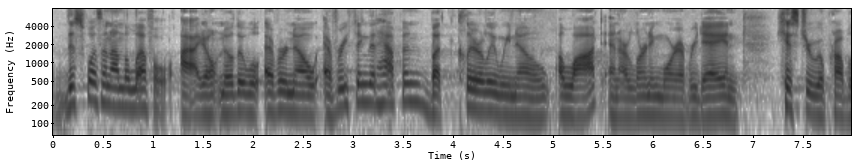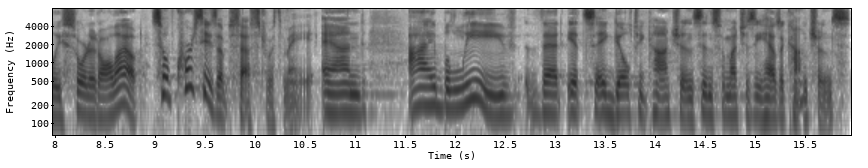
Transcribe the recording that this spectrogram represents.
this wasn't on the level. I don't know that we'll ever know everything that happened, but clearly we know a lot and are learning more every day, and history will probably sort it all out. So, of course, he's obsessed with me. And I believe that it's a guilty conscience in so much as he has a conscience.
